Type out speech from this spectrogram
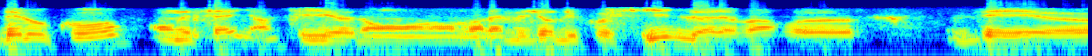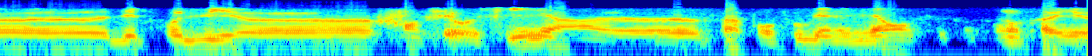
des locaux, on essaye, hein, dans, dans, la mesure du possible, d'avoir des, des produits français aussi, hein, pas pour tout bien évidemment, on travaille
